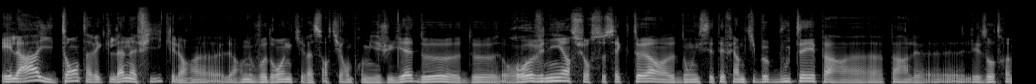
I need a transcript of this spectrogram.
Et là, ils tentent avec l'ANAFI, qui est leur, euh, nouveau drone qui va sortir au 1er juillet, de, revenir sur ce secteur dont ils s'étaient fait un petit peu bouter par, par le, les autres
